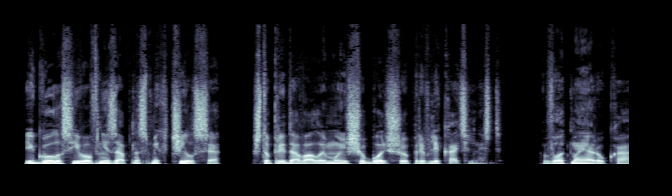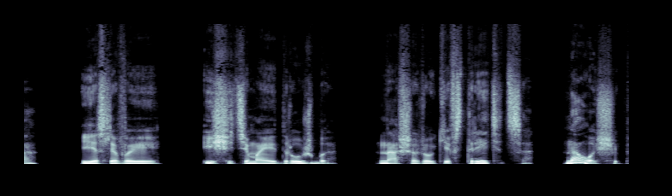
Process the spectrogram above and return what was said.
и голос его внезапно смягчился, что придавало ему еще большую привлекательность. Вот моя рука. Если вы ищете моей дружбы, наши руки встретятся на ощупь,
